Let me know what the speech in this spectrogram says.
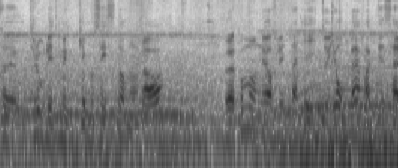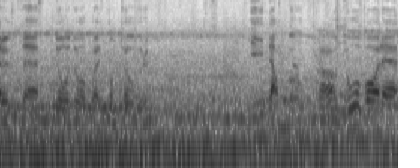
så otroligt mycket på sistone. Ja. Och jag kommer ihåg när jag flyttade hit, då jobbade faktiskt här ute då och då på ett kontor i Dumbo. Ja. Och då var det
